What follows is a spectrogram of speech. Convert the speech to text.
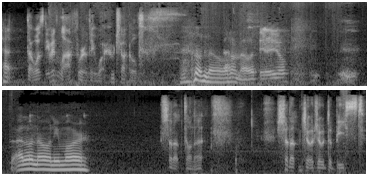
Ha- That wasn't even laugh worthy. Why? Who chuckled? I don't know. I don't know, Aetherial. I don't know anymore. Shut up, Donut. Shut up, Jojo the Beast.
